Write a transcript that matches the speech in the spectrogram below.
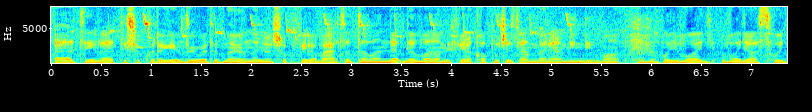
eltévedt, és akkor egyedül volt. Tehát nagyon-nagyon sokféle változata van, de, de valamiféle kapucs az emberrel mindig van. Uh-huh. Hogy vagy, vagy az, hogy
